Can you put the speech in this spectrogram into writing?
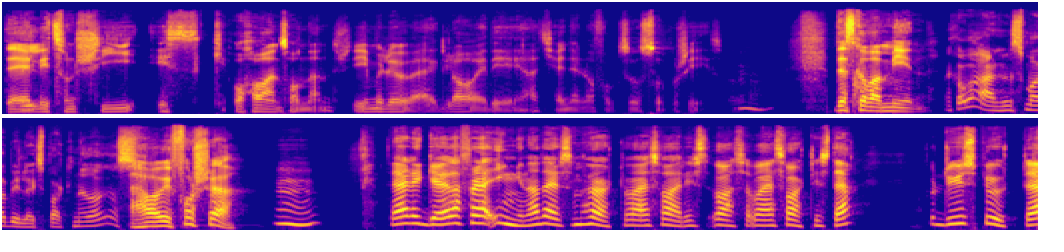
det er litt sånn skiisk å ha en sånn en. Skimiljøet er glad i de. Jeg kjenner noen folk som står på ski. Så. Mm. Det skal være min. Det kan være Erlend som er bileksperten i dag. Altså. Ja, har vi forse. Mm. Det er litt gøy, da, for det er ingen av dere som hørte hva jeg, svarer, hva, hva jeg svarte i sted. For du spurte,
